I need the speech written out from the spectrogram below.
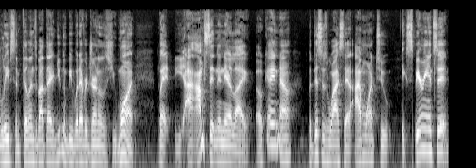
beliefs and feelings about that. You can be whatever journalist you want, but I, I'm sitting in there like, okay, now, but this is why I said I want to experience it.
